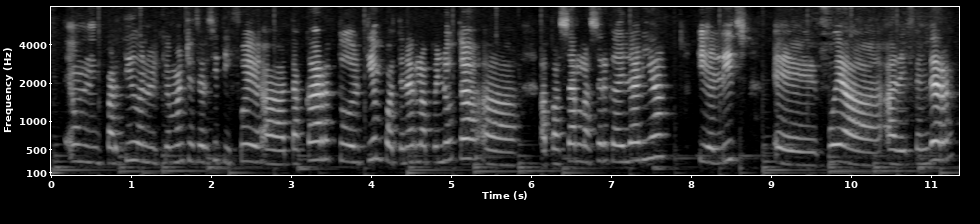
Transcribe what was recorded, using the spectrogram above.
un partido en el que Manchester City fue a atacar todo el tiempo, a tener la pelota, a, a pasarla cerca del área y el Leeds eh, fue a, a defender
